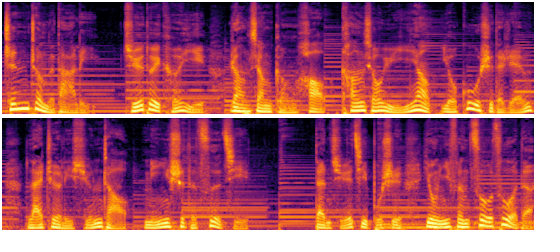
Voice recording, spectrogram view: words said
真正的大理绝对可以让像耿浩、康小雨一样有故事的人来这里寻找迷失的自己，但绝技不是用一份做作的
